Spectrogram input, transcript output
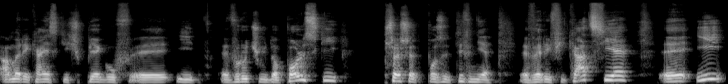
amerykańskich szpiegów i wrócił do Polski przeszedł pozytywnie weryfikację y, i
